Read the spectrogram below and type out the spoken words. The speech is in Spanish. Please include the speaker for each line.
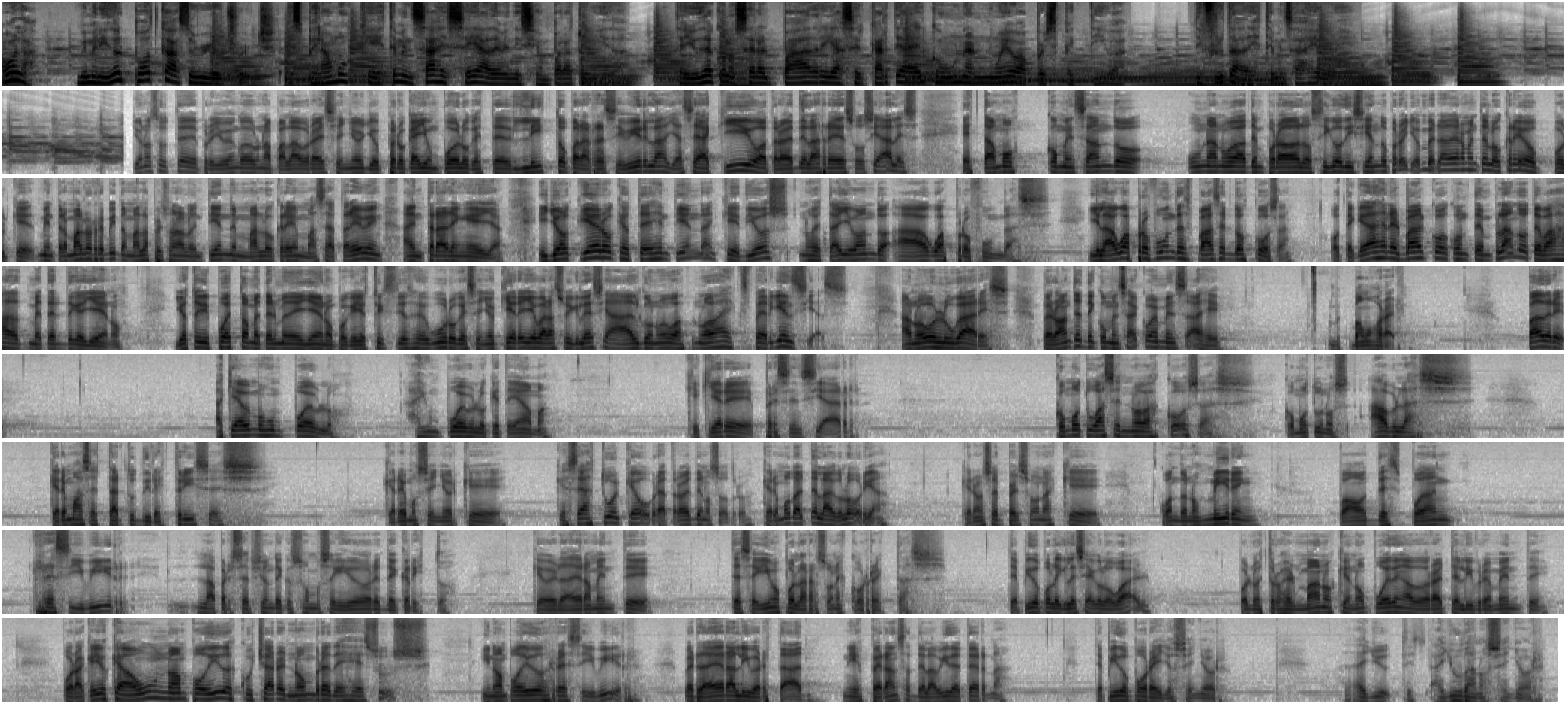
Speaker 1: Hola, bienvenido al podcast de Real Church. Esperamos que este mensaje sea de bendición para tu vida. Te ayude a conocer al Padre y acercarte a Él con una nueva perspectiva. Disfruta de este mensaje hoy.
Speaker 2: Yo no sé ustedes, pero yo vengo a dar una palabra al Señor. Yo espero que haya un pueblo que esté listo para recibirla, ya sea aquí o a través de las redes sociales. Estamos comenzando una nueva temporada, lo sigo diciendo, pero yo verdaderamente lo creo, porque mientras más lo repitan, más las personas lo entienden, más lo creen, más se atreven a entrar en ella. Y yo quiero que ustedes entiendan que Dios nos está llevando a aguas profundas. Y las aguas profundas va a ser dos cosas. O te quedas en el barco contemplando o te vas a meter de lleno. Yo estoy dispuesto a meterme de lleno porque yo estoy seguro que el Señor quiere llevar a su iglesia a algo nuevo, a nuevas experiencias, a nuevos lugares. Pero antes de comenzar con el mensaje, vamos a orar. Padre, Aquí vemos un pueblo, hay un pueblo que te ama, que quiere presenciar cómo tú haces nuevas cosas, cómo tú nos hablas. Queremos aceptar tus directrices. Queremos, Señor, que, que seas tú el que obra a través de nosotros. Queremos darte la gloria. Queremos ser personas que cuando nos miren puedan recibir la percepción de que somos seguidores de Cristo. Que verdaderamente te seguimos por las razones correctas. Te pido por la iglesia global, por nuestros hermanos que no pueden adorarte libremente, por aquellos que aún no han podido escuchar el nombre de Jesús y no han podido recibir verdadera libertad ni esperanzas de la vida eterna. Te pido por ellos, Señor. Ayúdanos, Señor.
